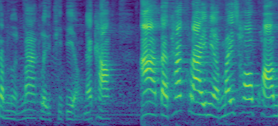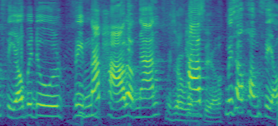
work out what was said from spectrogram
จำนวนมากเลยทีเดียวนะคะอ่าแต่ถ้าใครเนี่ยไม่ชอบความเสียวไปดูริมหน้าผาแบบนั้นไม่ชอบความพเสียวไม่ชอบความเสียว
